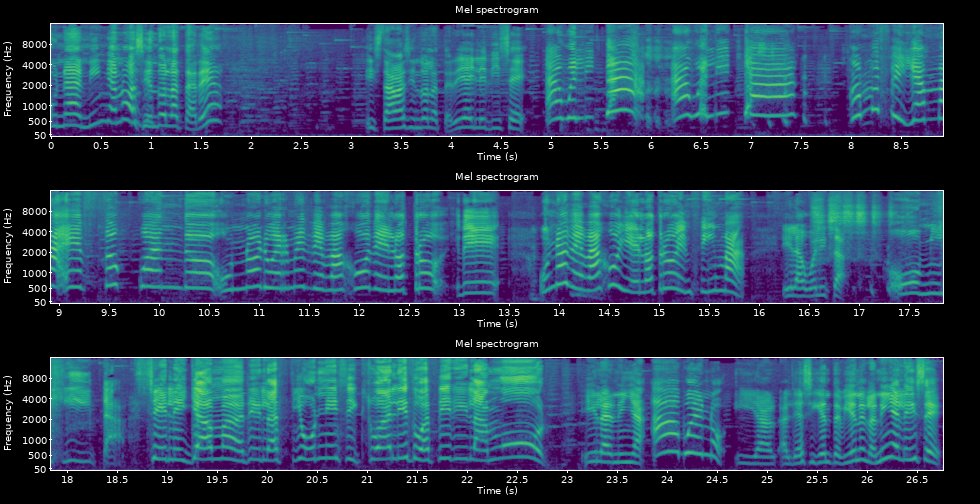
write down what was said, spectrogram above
una niña, ¿no? Haciendo la tarea. Y estaba haciendo la tarea y le dice, abuelita, abuelita, ¿cómo se llama esto cuando uno duerme debajo del otro, de uno debajo y el otro encima? Y la abuelita, oh, mijita, se le llama relaciones sexuales o hacer el amor. Y la niña, ah, bueno. Y al, al día siguiente viene la niña y le dice,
